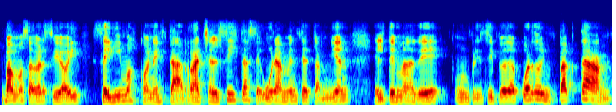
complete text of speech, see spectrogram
vamos a ver si hoy seguimos con esta racha alcista. Seguramente también el tema de un principio de acuerdo impacta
